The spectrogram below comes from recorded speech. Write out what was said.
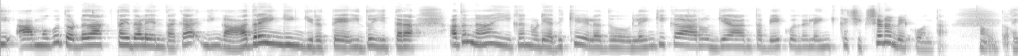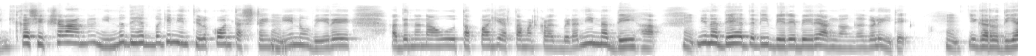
ಈ ಆ ಮಗು ದೊಡ್ಡದಾಗ್ತಾ ಇದ್ದಾಳೆ ಅಂದಾಗ ಹಿಂಗಾದ್ರೆ ಹಿಂಗ್ ಹಿಂಗಿರುತ್ತೆ ಇದು ಈ ತರ ಅದನ್ನ ಈಗ ನೋಡಿ ಅದಕ್ಕೆ ಹೇಳೋದು ಲೈಂಗಿಕ ಆರೋಗ್ಯ ಅಂತ ಬೇಕು ಅಂದ್ರೆ ಲೈಂಗಿಕ ಶಿಕ್ಷಣ ಬೇಕು ಅಂತ ಹೌದು ಲೈಂಗಿಕ ಶಿಕ್ಷಣ ಅಂದ್ರೆ ನಿನ್ನ ದೇಹದ ಬಗ್ಗೆ ನೀನು ತಿಳ್ಕೊಂತ ಅಷ್ಟೇ. ಇನ್ನೇನು ಬೇರೆ ಅದನ್ನ ನಾವು ತಪ್ಪಾಗಿ ಅರ್ಥ ಮಾಡ್ಕೊಳ್ಳೋದು ಬೇಡ ನಿನ್ನ ದೇಹ. ನಿನ್ನ ದೇಹದಲ್ಲಿ ಬೇರೆ ಬೇರೆ ಅಂಗಾಂಗಗಳು ಇದೆ. ಈಗ ಹೃದಯ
